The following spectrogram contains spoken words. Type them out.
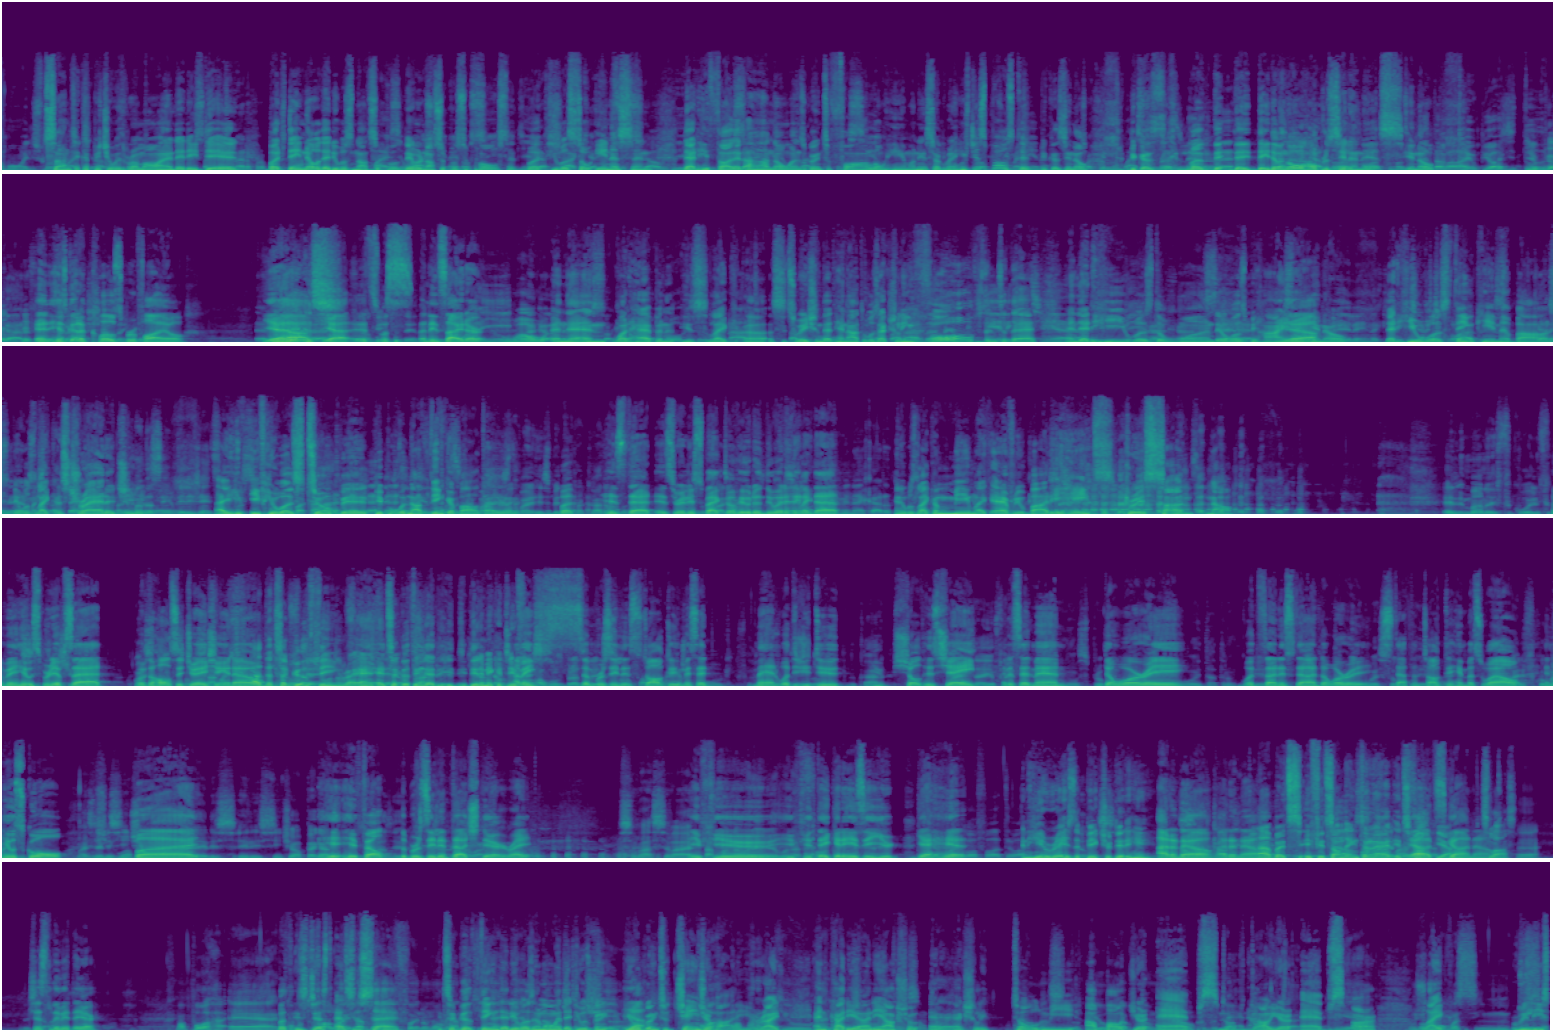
son, take a picture with Ramon," and they did, but they know that it was not supposed. They were not supposed to post it, but he was so innocent that he thought that ah, no one's going to follow him on Instagram. And he just posted because you know because but they, they, they don't know how Brazilian is, you know. And he's got a close profile. Yeah, yeah, it was an insider. Whoa! And then what happened is like uh, a situation that Renato was actually involved into that, and that he was the one that was behind yeah. it. You know, that he was thinking about it. It was like a strategy. If, if he was stupid, people would not think about that, right? But his dad is really respectful. He wouldn't do anything like that. And it was like a meme. Like everybody hates Chris' son now. I mean, he was pretty upset with the whole situation, you know. Yeah, that's a good thing, right? And it's a good thing that it didn't make a difference. I mean, some Brazilians talked to him and said, "Man, what did you do? You showed his shake." And I said, "Man, don't worry. What's done is done. Don't worry." Stefan talked to him as well, and he was cool, but he, he felt the Brazilian touch there, right? if you if you take it easy, you get hit. And he raised the picture, didn't he? I don't know. I don't know. Ah, but if it's on the internet, it's yeah, it's yeah, gone now. It's lost. Yeah. Just leave it there. But it's just as you said, it's a good thing that it was a moment that you was going you were going to change your body, right? And Cariani eh, actually actually told me about your abs, man. How your abs are like really,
